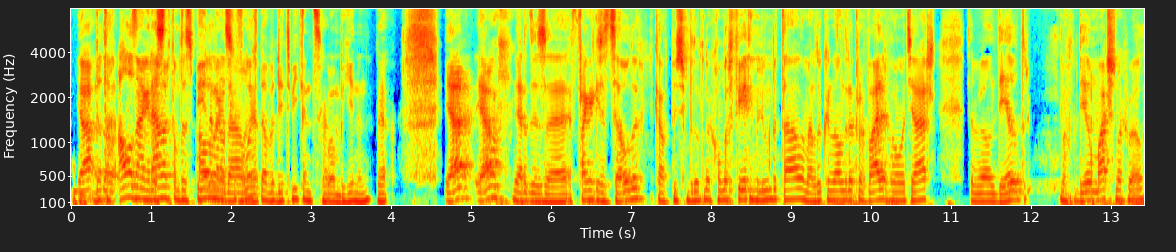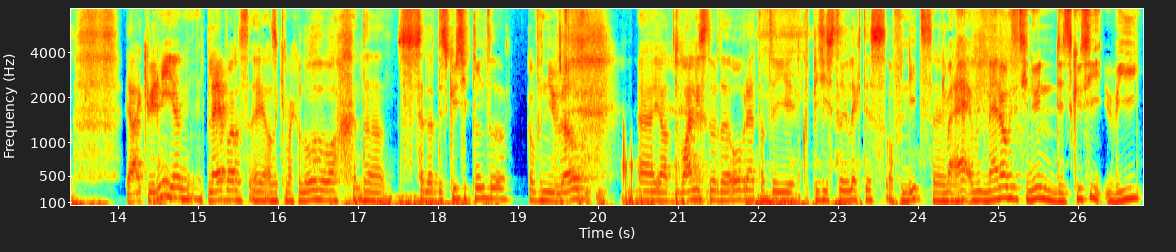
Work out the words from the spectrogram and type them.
ja, dat er alles aan gedaan werd om te spelen, met als gevolg ja. dat we dit weekend gewoon beginnen. Ja, ja, ja, ja dat is, eh, Frankrijk is hetzelfde. Campus moet ook nog 140 miljoen betalen, maar dat is ook een andere provider volgend jaar. Ze hebben wel een deel, nog deelmatch nog wel. Ja, ik weet niet. Hè. Blijkbaar, als ik mag geloven, dat zijn er discussiepunten. Of het nu wel eh, ja, dwang is door de overheid dat die competitie stilgelegd is of niet. Eh, Maar eh, in mijn ogen zit je nu in de discussie wie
